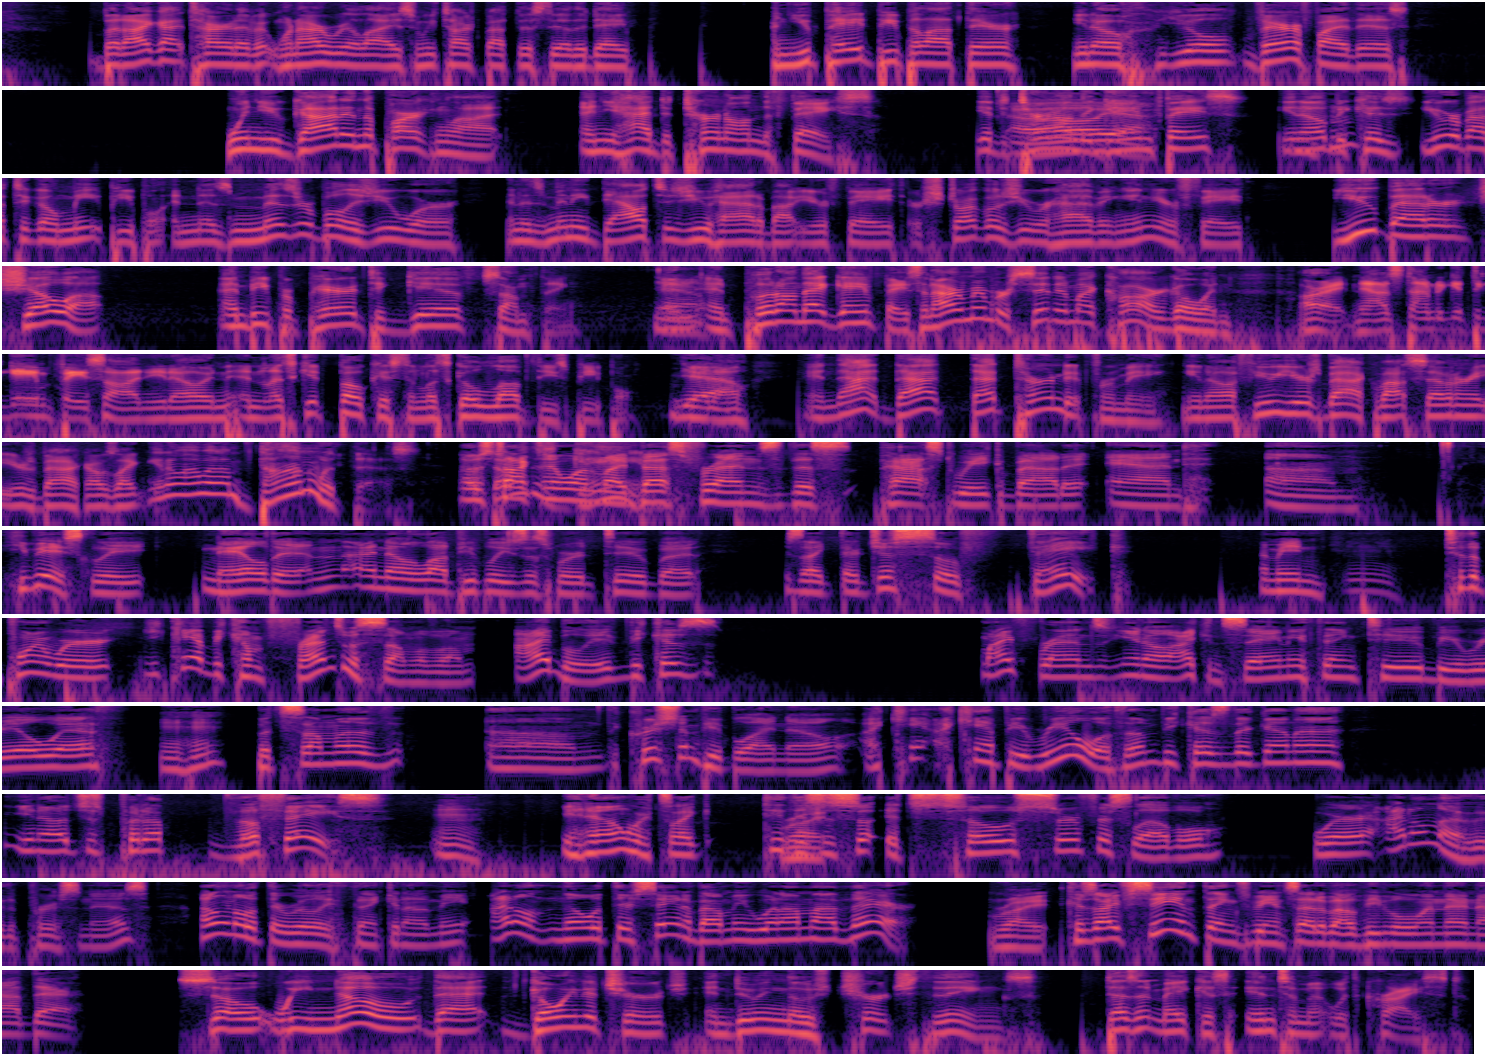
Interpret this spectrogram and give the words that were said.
but I got tired of it when I realized, and we talked about this the other day, and you paid people out there, you know, you'll verify this. When you got in the parking lot and you had to turn on the face, you had to turn on Oh, the yeah. game face, you know, Mhm. because you were about to go meet people, and as miserable as you were, and as many doubts as you had about your faith or struggles you were having in your faith, you better show up and be prepared to give something and, Yeah. and put on that game face. And I remember sitting in my car going, all right, now it's time to get the game face on, you know, and, and let's get focused and let's go love these people. you Yeah. know? And that that that turned it for me. You know, a few years back, about seven or eight years back, I was like, you know what, I'm done with this. I was Done talking to one of my best friends this past week about it, and um, he basically nailed it. And I know a lot of people use this word too, but he's like, they're just so fake. I mean, to the point where you can't become friends with some of them, I believe, because my friends, you know, I can say anything to, be real with, Mm-hmm. but some of um, the Christian people I know, I can't, I can't be real with them because they're gonna, you know, just put up the face Mm. you know where it's like dude Right. this is so it's so surface level where i don't know who the person is i don't know what they're really thinking of me i don't know what they're saying about me when i'm not there Right. because i've seen things being said about people when they're not there So we know that going to church and doing those church things doesn't make us intimate with Christ.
